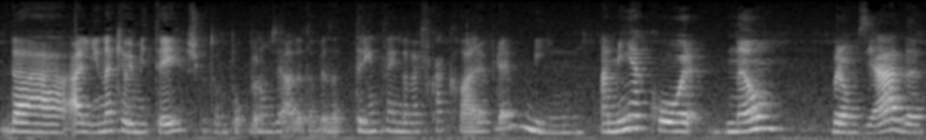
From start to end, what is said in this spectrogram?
da Alina que eu imitei. Acho que eu tô um pouco bronzeada, talvez a 30 ainda vai ficar clara pra mim. A minha cor não bronzeada,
